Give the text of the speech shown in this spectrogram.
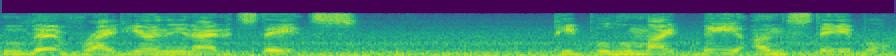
who live right here in the United States. People who might be unstable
